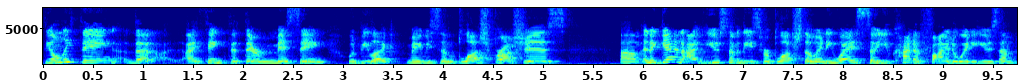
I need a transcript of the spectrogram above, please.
The only thing that I think that they're missing would be like maybe some blush brushes. Um, and again, I've used some of these for blush though anyway, so you kind of find a way to use them.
